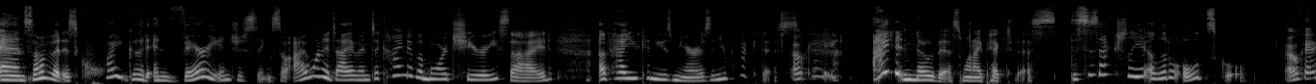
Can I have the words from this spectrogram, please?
and some of it is quite good and very interesting. So I want to dive into kind of a more cheery side of how you can use mirrors in your practice. Okay. I didn't know this when I picked this. This is actually a little old school. Okay.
